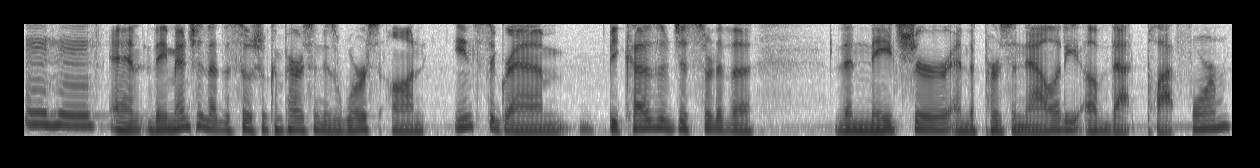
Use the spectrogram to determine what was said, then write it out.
Mm-hmm. And they mentioned that the social comparison is worse on Instagram because of just sort of the the nature and the personality of that platform.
